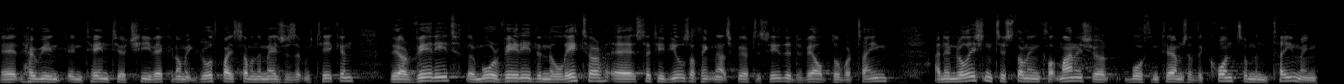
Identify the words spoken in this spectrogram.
uh, how we in intend to achieve economic growth by some of the measures that we've taken. They are varied. They're more varied in the later uh, city deals. I think that's fair to say. They developed over time. And in relation to Stirling and Clubmanager, both in terms of the quantum and timing,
